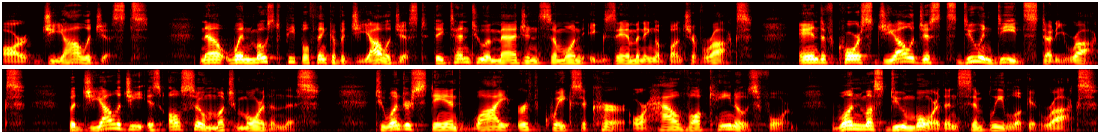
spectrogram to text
are geologists. Now, when most people think of a geologist, they tend to imagine someone examining a bunch of rocks. And of course, geologists do indeed study rocks. But geology is also much more than this. To understand why earthquakes occur or how volcanoes form, one must do more than simply look at rocks.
